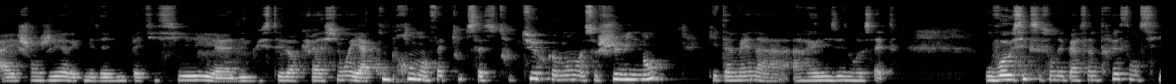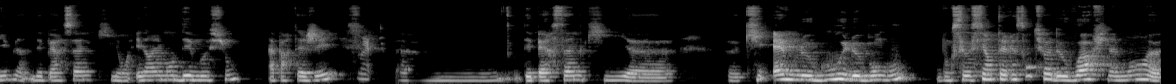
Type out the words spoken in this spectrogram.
à échanger avec mes amis pâtissiers et à déguster leurs créations et à comprendre en fait toute cette structure, comment ce cheminement qui t'amène à, à, réaliser une recette. On voit aussi que ce sont des personnes très sensibles, des personnes qui ont énormément d'émotions à partager, ouais. des personnes qui qui aiment le goût et le bon goût donc c'est aussi intéressant, tu vois, de voir finalement euh,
